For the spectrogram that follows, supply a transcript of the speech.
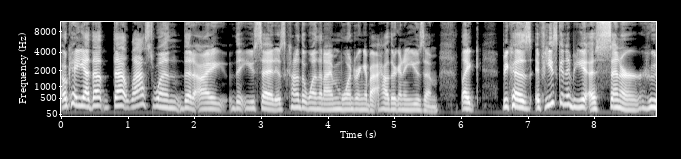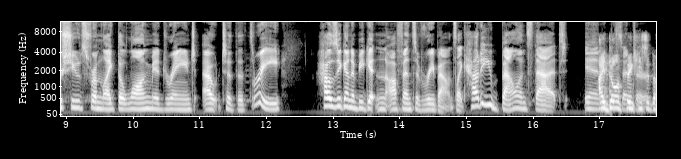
Okay, yeah, that that last one that I that you said is kind of the one that I'm wondering about how they're going to use him. Like because if he's going to be a center who shoots from like the long mid range out to the 3, how's he going to be getting offensive rebounds? Like how do you balance that in I don't think he's at the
